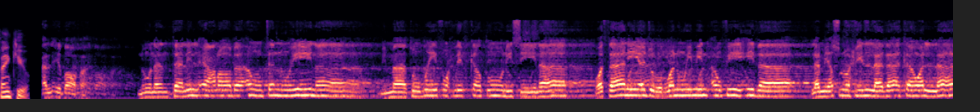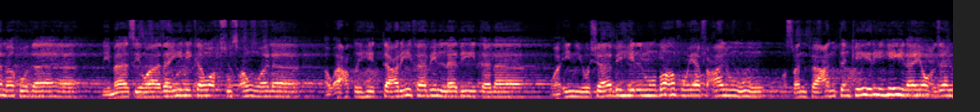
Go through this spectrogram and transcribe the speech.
Thank you. الإضافة. نونا تلي الإعراب أو تنوينا مما تضيف احذف كطول سينا. والثاني يجر ونوي من أو في إذا لم يصلح إلا ذاك واللام خذا. لما سوى ذينك واخصص أولا أو أعطه التعريف بالذي تلا. وإن يشابه المضاف يفعل وصفا فعن تنكيره لا يعزل.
